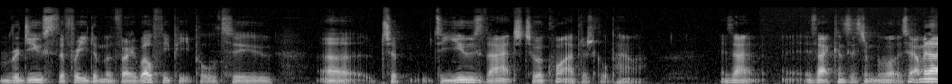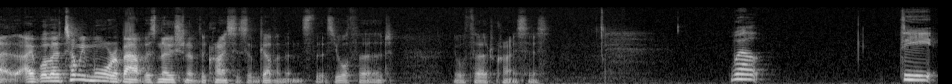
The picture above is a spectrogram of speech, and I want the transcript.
reduce the freedom of very wealthy people to uh, to to use that to acquire political power. Is that is that consistent with what? I mean, I, I, well, tell me more about this notion of the crisis of governance. That's your third your third crisis. Well, the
